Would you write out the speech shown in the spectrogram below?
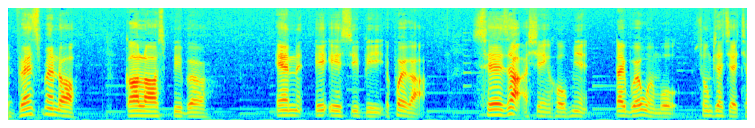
Advancement of Colored People NAACP အဖွဲ့ကဆယ်စအရှိန်ဟုန်မြင့်တိုက်ပွဲဝင်ဖို့ဆုံးဖြတ်ချက်ချ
